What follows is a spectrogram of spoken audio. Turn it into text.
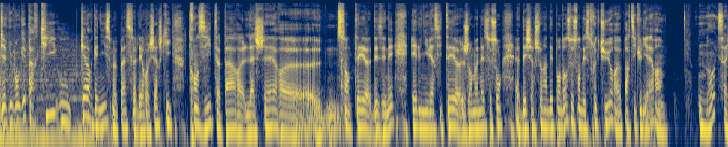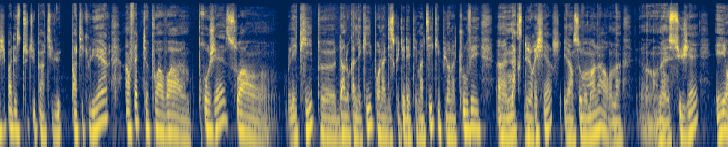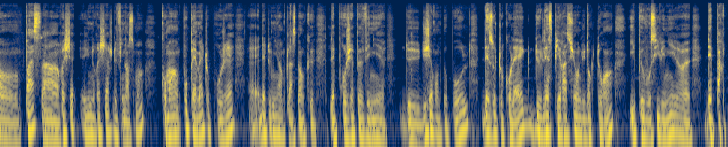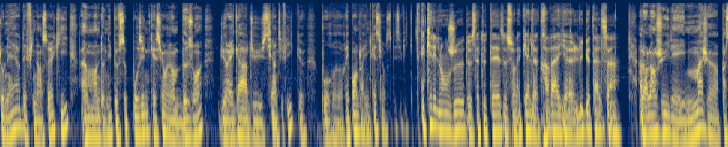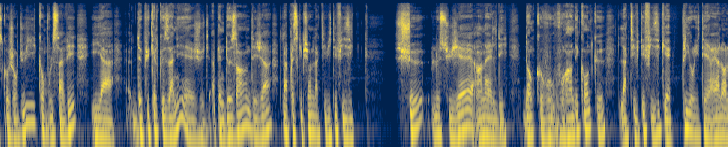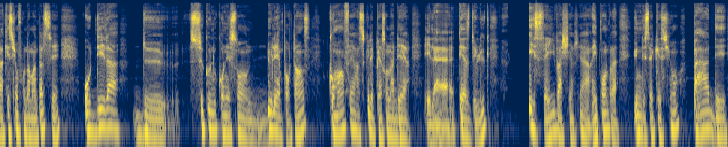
Bienvenue Bonguet, par qui ou quel organisme passent les recherches qui transitent par la chaire euh, santé des aînés et l'université euh, Jean Monnet? Ce sont des chercheurs indépendants, ce sont des structures euh, particulières? Non, il ne s'agit pas de structures particulières. En fait, pour avoir un projet, soit en l'équipe, euh, dans le cadre de l'équipe, on a discuté des thématiques et puis on a trouvé un axe de recherche. Et en ce moment-là, on a, on a un sujet et on passe à une recherche de financement comment pour permettre au projet euh, d'être mis en place. Donc les projets peuvent venir de, du gérontopole, des autres collègues, de l'inspiration du doctorant. Ils peuvent aussi venir des partenaires, des financeurs qui, à un moment donné, peuvent se poser une question et ont besoin du regard du scientifique pour euh, répondre à une question spécifique. Et quel est l'enjeu de cette thèse sur laquelle travaille euh, Luc alors l'enjeu il est majeur parce qu'aujourd'hui, comme vous le savez, il y a depuis quelques années, à peine deux ans déjà, la prescription de l'activité physique chez le sujet en ALD. Donc vous vous rendez compte que l'activité physique est prioritaire. Et alors la question fondamentale c'est au-delà de ce que nous connaissons de l'importance, comment faire à ce que les personnes adhèrent. Et la thèse de Luc essaye, va chercher à répondre à une de ces questions par des,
